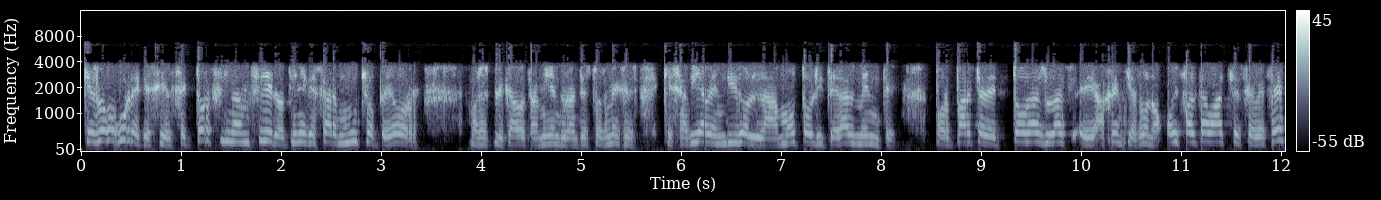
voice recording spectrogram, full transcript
¿Qué es lo que ocurre? Que si el sector financiero tiene que estar mucho peor hemos explicado también durante estos meses que se había vendido la moto literalmente por parte de todas las eh, agencias. Bueno, hoy faltaba HSBC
